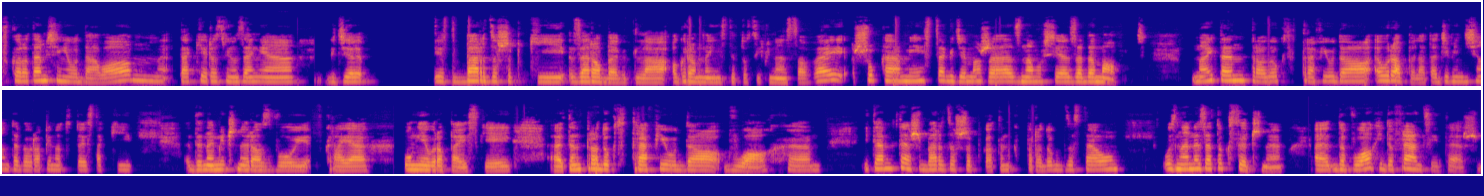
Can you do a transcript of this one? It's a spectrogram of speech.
Skoro tam się nie udało, takie rozwiązania, gdzie jest bardzo szybki zarobek dla ogromnej instytucji finansowej, szuka miejsca, gdzie może znowu się zadomowić. No i ten produkt trafił do Europy. Lata 90. w Europie no to, to jest taki dynamiczny rozwój w krajach Unii Europejskiej. E, ten produkt trafił do Włoch e, i tam też bardzo szybko ten produkt został uznany za toksyczny. E, do Włoch i do Francji też.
